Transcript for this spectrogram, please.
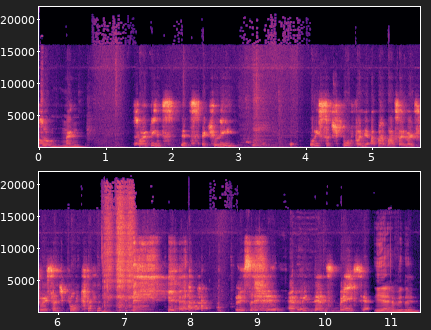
So, Hmm. I, so I think it's it's actually research proven ya. Apa bahasa like research proven? yeah. Research. evidence based ya. Yeah, evidence.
